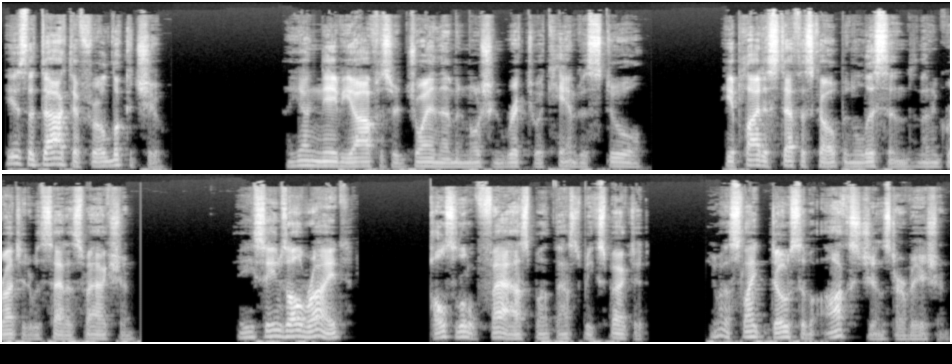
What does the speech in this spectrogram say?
Here's the doctor for a look at you. A young Navy officer joined them and motioned Rick to a canvas stool. He applied a stethoscope and listened, then grunted with satisfaction. He seems all right. Pulse a little fast, but that's to be expected. You had a slight dose of oxygen starvation.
